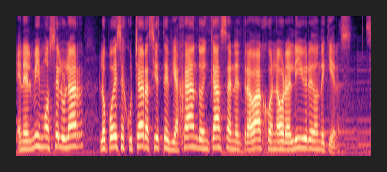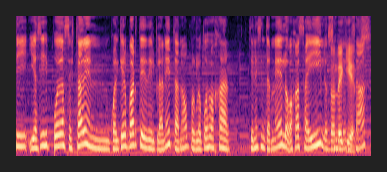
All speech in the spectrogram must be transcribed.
en el mismo celular, lo puedes escuchar así estés viajando, en casa, en el trabajo, en la hora libre, donde quieras. Sí, y así puedas estar en cualquier parte del planeta, ¿no? Porque lo puedes bajar. Tienes internet, lo bajas ahí, lo Donde quieras.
